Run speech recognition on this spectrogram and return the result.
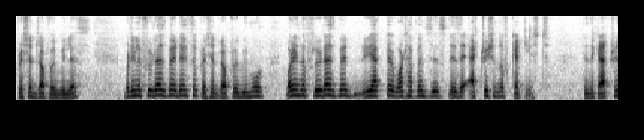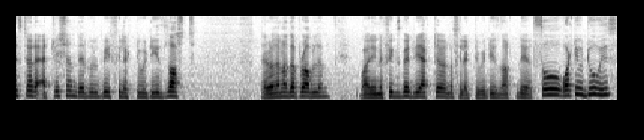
pressure drop will be less but in a fluidized bed reactor, pressure drop will be more. But in the fluidized bed reactor, what happens is there is a attrition of catalyst. Is the catalyst or attrition, there will be selectivity is lost. There was another problem. While in a fixed bed reactor, the selectivity is not there. So, what you do is,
